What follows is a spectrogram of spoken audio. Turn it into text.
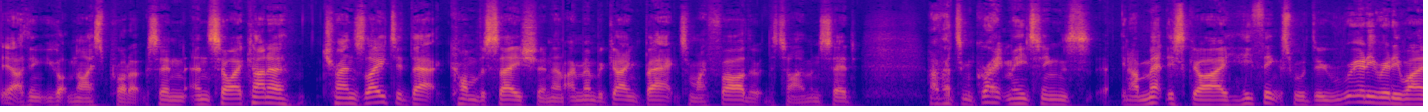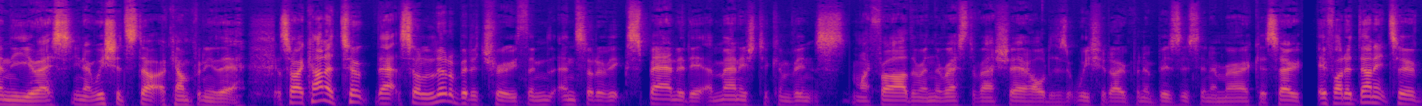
Yeah, I think you've got nice products, and and so I kind of translated that conversation, and I remember going back to my father at the time and said I've had some great meetings. You know, I met this guy. He thinks we'll do really, really well in the US. You know, we should start a company there. So I kind of took that sort of little bit of truth and, and sort of expanded it and managed to convince my father and the rest of our shareholders that we should open a business in America. So if I'd have done it to,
